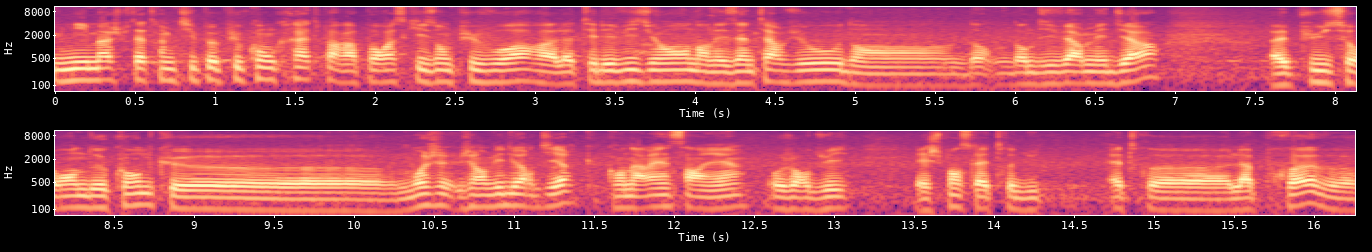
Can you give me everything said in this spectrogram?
une image peut-être un petit peu plus concrète par rapport à ce qu'ils ont pu voir à la télévision, dans les interviews, dans, divers médias. Et puis ils se rendent compte que euh, moi j'ai envie de leur dire qu'on n'a rien sans rien aujourd'hui. Et je pense être, être euh, la preuve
